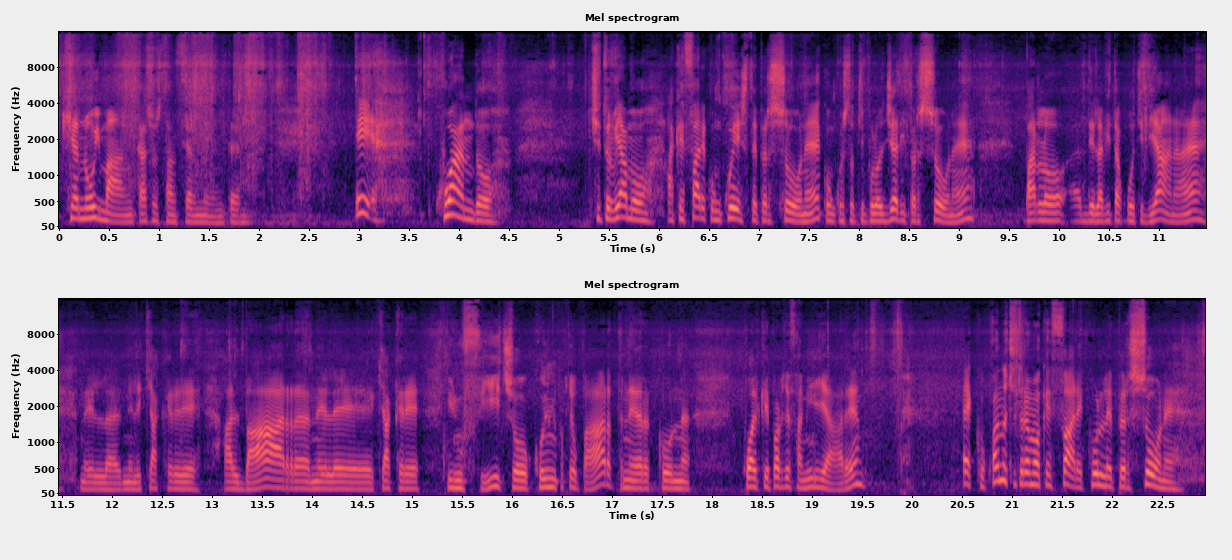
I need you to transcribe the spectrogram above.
che a noi manca sostanzialmente. E quando ci troviamo a che fare con queste persone, con questa tipologia di persone, parlo della vita quotidiana, eh? Nel, nelle chiacchiere al bar, nelle chiacchiere in ufficio, con il proprio partner, con qualche proprio familiare. Ecco, quando ci troviamo a che fare con le persone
